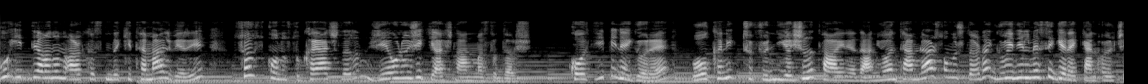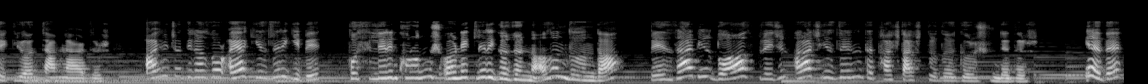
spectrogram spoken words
Bu iddianın arkasındaki temel veri söz konusu kayaçların jeolojik yaşlanmasıdır. Koltipin'e göre volkanik tüfün yaşını tayin eden yöntemler sonuçlarına güvenilmesi gereken ölçekli yöntemlerdir. Ayrıca dinozor ayak izleri gibi fosillerin korunmuş örnekleri göz önüne alındığında benzer bir doğal sürecin araç izlerini de taşlaştırdığı görüşündedir. Yine de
